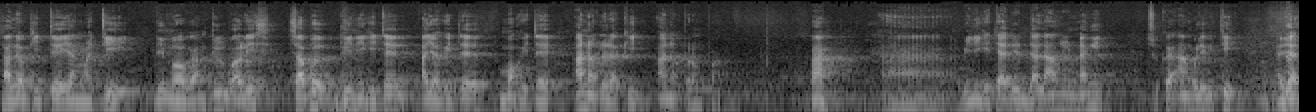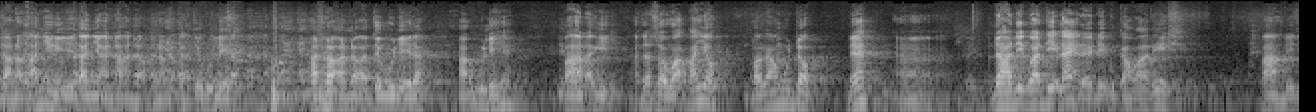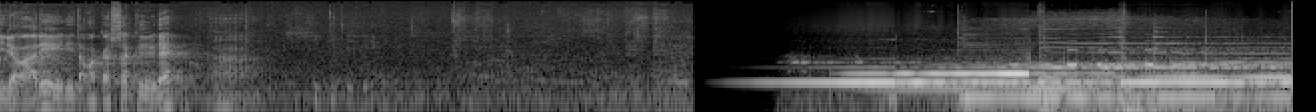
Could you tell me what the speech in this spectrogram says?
Kalau kita yang mati, lima orang tu waris. Siapa? Bini kita, ayah kita, mak kita, anak lelaki, anak perempuan. Faham? Ha, bini kita ada dalam tu nangis. Suka ang boleh pitih. Ajak dah nak tanya, dia tanya anak-anak. Anak-anak kata boleh. Anak-anak kata boleh lah. Ha, boleh ya. Faham lagi? Ada sawak payah. Barang mudah. Ya? Ha. Ada adik-beradik lain. Adik bukan waris. Faham? Dia tidak waris. Dia tak makan saka. Ya? Ha.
